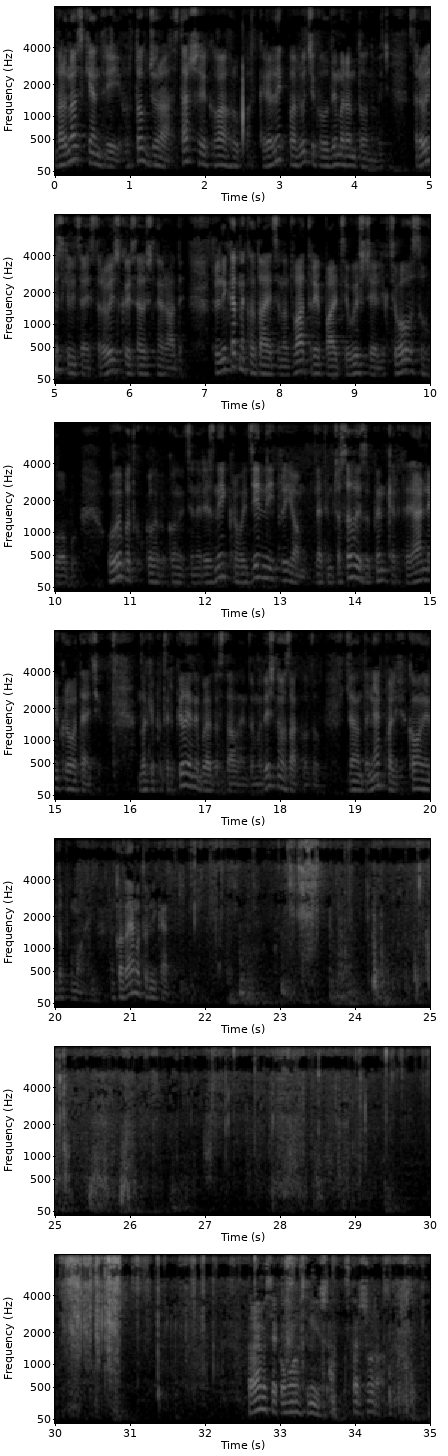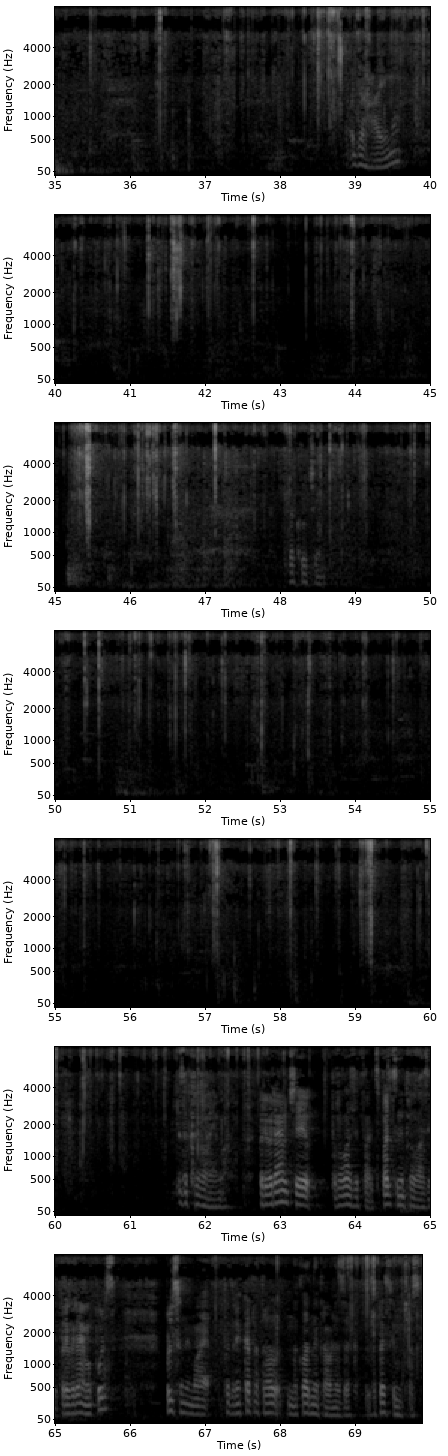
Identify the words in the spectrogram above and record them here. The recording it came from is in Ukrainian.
Барановський Андрій, гурток Джура, старша вікова група, керівник Павлючик Володимир Антонович, Старовильський ліцей Старовильської селищної ради. Турнікет накладається на 2-3 пальці вище ліктьового суглобу. У випадку, коли виконується нарізний кроводільний прийом для тимчасової зупинки артеріальної кровотечі, доки потерпілий не буде доставлений до медичного закладу для надання кваліфікованої допомоги. Накладаємо турнікет. Стараємося якомога сильніше. З першого разу. Одягаємо. Закручуємо. Закриваємо. Перевіряємо, чи пролазить пальці. Пальці не пролазять. Перевіряємо пульс. Пульсу немає. Турнікет накладений правильно. Записуємо час.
